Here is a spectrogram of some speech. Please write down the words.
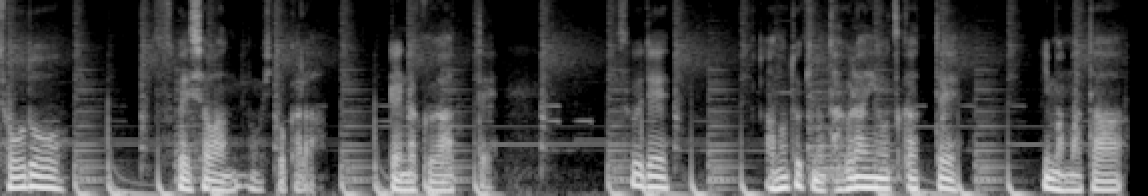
ちょうどスペースシャワーの人から連絡があってそれであの時のタグラインを使って今また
